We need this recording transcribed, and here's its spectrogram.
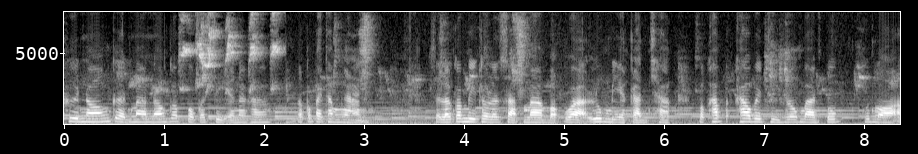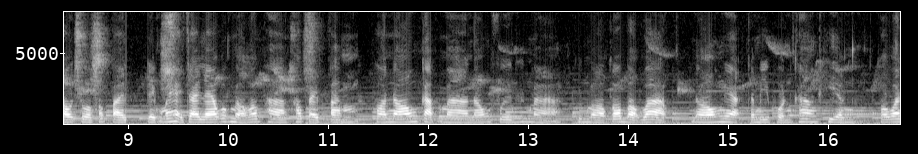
คือน้องเกิดมาน้องก็ปกติอะนะคะ แล้วก็ไปทำงาน เสร็จแล้วก็มีโทรศัพท์มาบอกว่าลูกมีอาการชักพอเข้าเข้าไปถึงโรงพยาบาลปุ๊บคุณหมอเอาตัวเข้าไป เด็กไม่หายใจแล้วก็หมอก็พาเข้าไปปั๊ม พอน้องกลับมาน้องฟื้นขึ้นมา คุณหมอก็บอกว่าน้องเนี่ยจะมีผลข้างเคียง เพราะว่า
